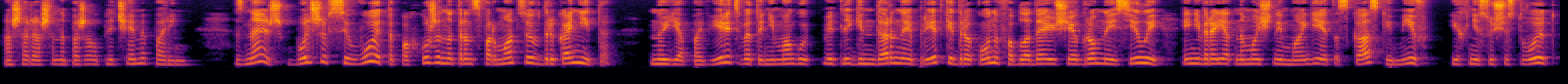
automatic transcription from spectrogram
Ошарашенно пожал плечами парень. «Знаешь, больше всего это похоже на трансформацию в драконита. Но я поверить в это не могу, ведь легендарные предки драконов, обладающие огромной силой и невероятно мощной магией, это сказки, миф. Их не существует».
